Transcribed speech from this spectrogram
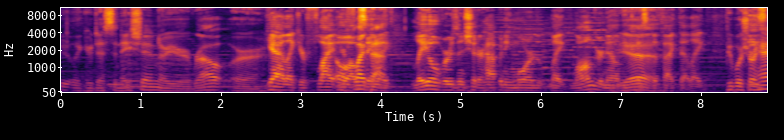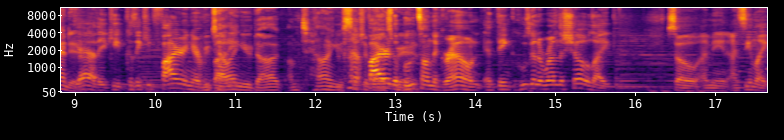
like your destination or your route or yeah, like your flight. Oh, Your I was flight saying path. like layovers and shit are happening more like longer now because Yeah. of the fact that like People are short-handed. Yeah, they keep because they keep firing everybody I'm telling you, dog. I'm telling you, you such a fire the boots on the ground and think who's gonna run the show. Like, so I mean, I seem like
